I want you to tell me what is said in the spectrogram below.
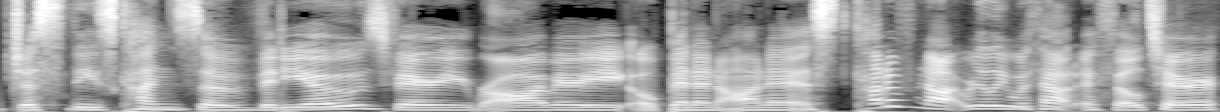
just these kinds of videos very raw, very open and honest, kind of not really without a filter,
